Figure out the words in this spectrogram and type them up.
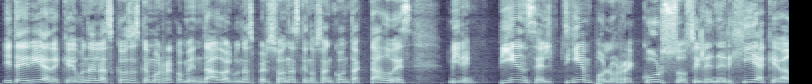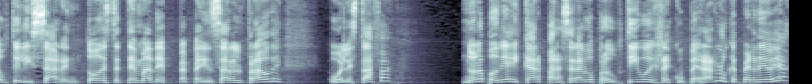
Y te diría de que una de las cosas que hemos recomendado a algunas personas que nos han contactado es, miren, piense el tiempo, los recursos y la energía que va a utilizar en todo este tema de pensar el fraude o el estafa, no la podría dedicar para hacer algo productivo y recuperar lo que perdió ya.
